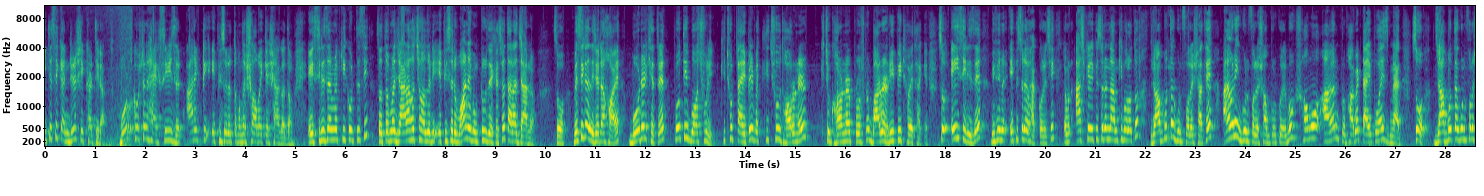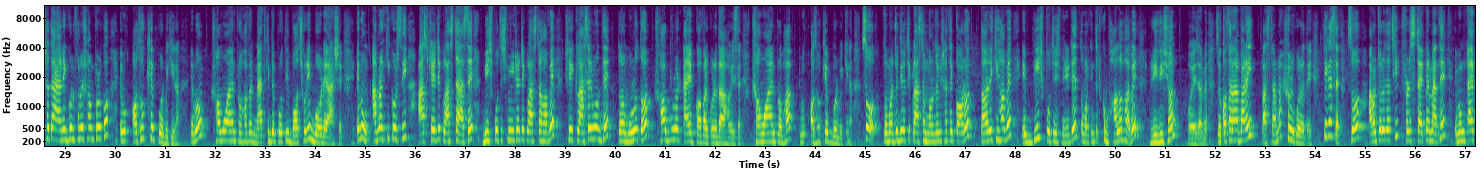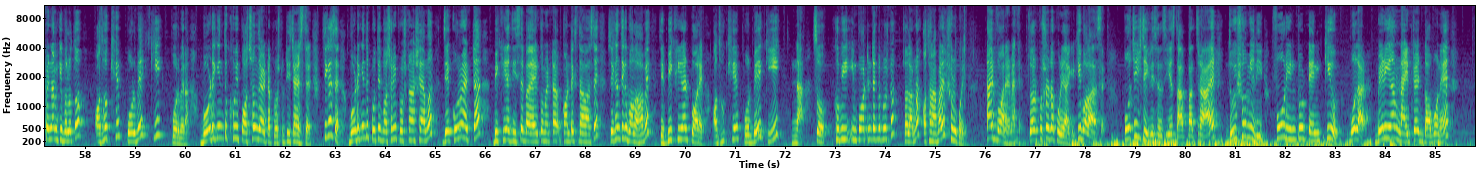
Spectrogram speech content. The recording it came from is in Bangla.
এইচএসসি ক্যান্ডিডেট শিক্ষার্থীরা বোর্ড কোশ্চেন হ্যাক সিরিজের আরেকটি এপিসোডে তোমাদের সবাইকে স্বাগতম। এই সিরিজে আমরা কি করতেছি? তো তোমরা যারা হচ্ছে অলরেডি এপিসোড ওয়ান এবং টু দেখেছ, তারা জানো। সো বেসিক্যালি যেটা হয়, বোর্ডের ক্ষেত্রে প্রতি বছরই কিছু টাইপের বা কিছু ধরনের কিছু ঘরনার প্রশ্ন বারবার রিপিট হয়ে থাকে। সো এই সিরিজে বিভিন্ন এপিসোডে ভাগ করেছি। যেমন আজকের এপিসোডের নাম কি বলতো? দ্রাব্যতা গুণফলের সাথে আয়নিক গুণফলের সম্পর্ক এবং সম আয়ন প্রভাবের টাইপ ওয়াইজ ম্যাথ সো দ্রাব্যতা গুণফলের সাথে আয়নিক গুণফলের সম্পর্ক এবং অধক্ষেপ পড়বে কিনা? এবং সম আয়ন প্রভাবের ম্যাথ কিন্তু প্রতি বছরই বোর্ডে আসে। এবং আমরা কি করছি? আজকের যে ক্লাসটা আছে, বিশ পঁচিশ মিনিটের যে ক্লাসটা হবে, সেই ক্লাসের মধ্যে তোমার মূলত সবগুলো টাইপ কভার করে দেওয়া হয়েছে। সময়ায়ন প্রভাব এবং অধক্ষেপ পড়বে কিনা? সো তোমরা যদি হচ্ছে ক্লাসটা মনোযোগের সাথে করো, তাহলে কি হবে? এই বিশ পঁচিশ মিনিটে তোমার কিন্তু খুব ভালোভাবে রিভিশন হয়ে যাবে। সো কথা না বাড়াই ক্লাসটা আমরা শুরু করে দিই। ঠিক আছে? সো আমরা চলে যাচ্ছি ফার্স্ট টাইপের ম্যাথে এবং টাইপের নাম কি বলতো? অধক্ষেপ পড়বে কি পড়বে না। বোর্ডে কিন্তু খুবই পছন্দের একটা প্রশ্ন টিচার্সদের ঠিক আছে? বোর্ডে কিন্তু প্রতি বছরই প্রশ্ন আসে এমন যে, কোনো একটা বিক্রিয়া দিছে বা এরকম একটা কন্টেক্স দেওয়া আছে, সেখান থেকে বলা হবে যে, বিক্রিয়ার পরে অধক্ষেপ পড়বে কি না। সো খুবই ইম্পর্টেন্ট টাইপের প্রশ্ন। চলো আমরা কথা না বাড়ে শুরু করি। টাইপ ওয়ানের ম্যাথে চলো প্রশ্নটা পড়ি আগে। কি বলা আছে? পঁচিশ ডিগ্রি সেলসিয়াস তাপমাত্রায় দুইশো milli four into ten cube molar barium nitrate দ্রবণে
